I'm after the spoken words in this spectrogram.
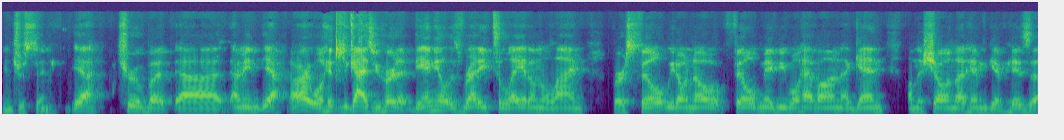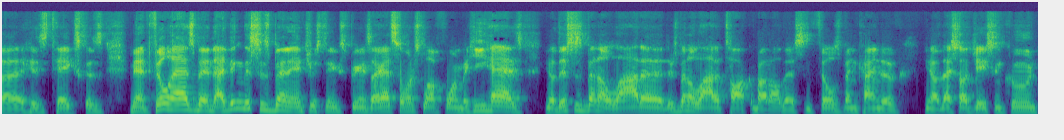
Interesting. Yeah, true. But uh, I mean, yeah. All right. Well, hit the guys. You heard it. Daniel is ready to lay it on the line versus Phil. We don't know. Phil, maybe we'll have on again on the show and let him give his uh, his takes because man, Phil has been. I think this has been an interesting experience. I got so much love for him, but he has. You know, this has been a lot of. There's been a lot of talk about all this, and Phil's been kind of you know, I saw Jason Koon,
